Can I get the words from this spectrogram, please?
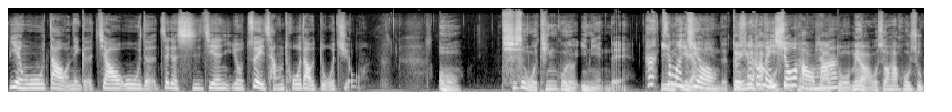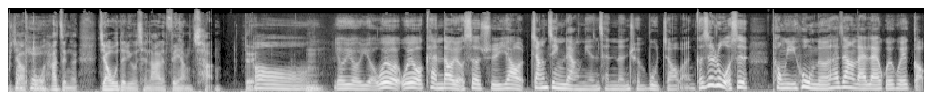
验屋到那个交屋的这个时间，有最长拖到多久？哦，其实我听过有一年的，啊，这么久的，对，因为都没修好吗？比较多没有啊，我说他户数比较多，他整个交屋的流程拉的非常长。对哦，嗯，有有有，我有我有看到有社区要将近两年才能全部交完。可是如果是同一户呢，他这样来来回回搞，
